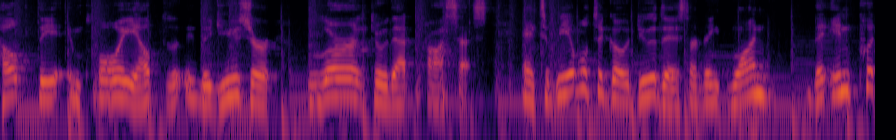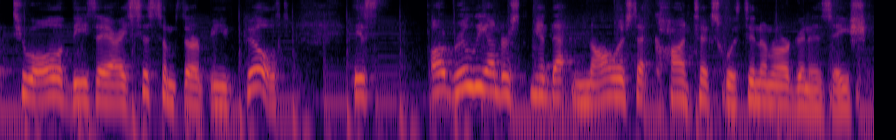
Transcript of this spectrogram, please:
help the employee, help the, the user learn through that process. And to be able to go do this, I think one, the input to all of these AI systems that are being built is uh, really understand that knowledge, that context within an organization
